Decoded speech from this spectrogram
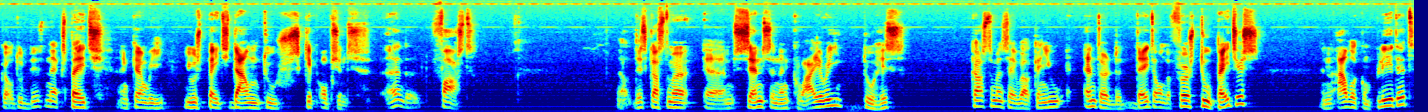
go to this next page and can we use page down to skip options and uh, fast. Now, this customer um, sends an inquiry to his customer and say, well, can you enter the data on the first two pages? And I will complete it.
